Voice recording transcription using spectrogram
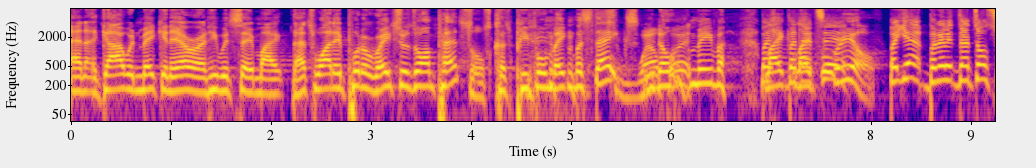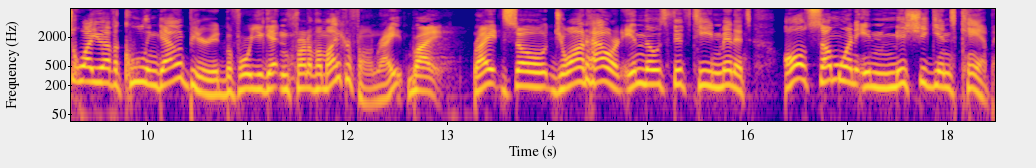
and a guy would make an error and he would say, Mike, that's why they put erasers on pencils because people make mistakes. well you know put. what I mean? But, like, but like for it. real. But yeah, but I mean, that's also why you have a cooling down period before you get in front of a microphone, right? Right. Right. So Juwan Howard in those 15 minutes all someone in Michigan's camp,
